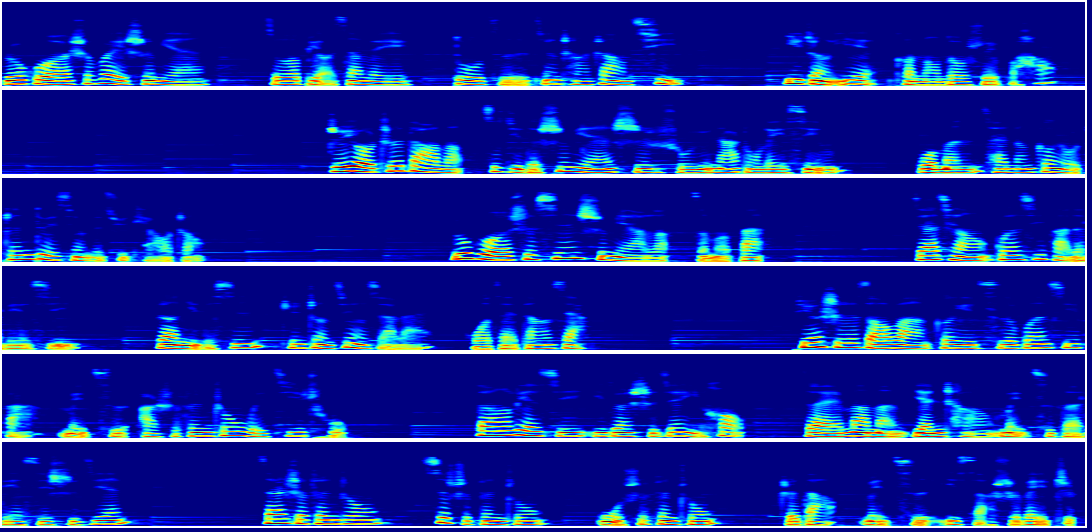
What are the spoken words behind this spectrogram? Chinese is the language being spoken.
如果是胃失眠，则表现为肚子经常胀气，一整夜可能都睡不好。只有知道了自己的失眠是属于哪种类型，我们才能更有针对性的去调整。如果是心失眠了怎么办？加强关系法的练习，让你的心真正静下来，活在当下。平时早晚各一次关系法，每次二十分钟为基础。当练习一段时间以后，再慢慢延长每次的练习时间，三十分钟、四十分钟、五十分钟，直到每次一小时为止。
